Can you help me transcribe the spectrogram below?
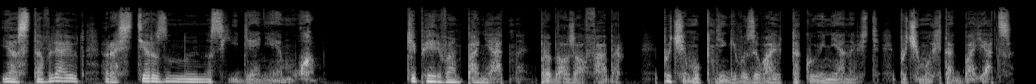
и оставляют растерзанную на съедение мухам. «Теперь вам понятно», — продолжал Фабер, — «почему книги вызывают такую ненависть, почему их так боятся.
